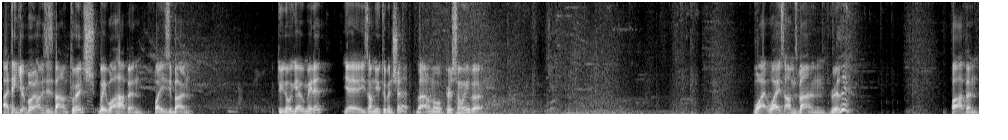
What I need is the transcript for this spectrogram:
I think your boy Humps is banned on Twitch. Wait, what happened? Why is he banned? Nothing. Do you know the guy who made it? Yeah, he's on YouTube and shit. But I don't know personally, but... Why, why is Ums banned? Really? What happened?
